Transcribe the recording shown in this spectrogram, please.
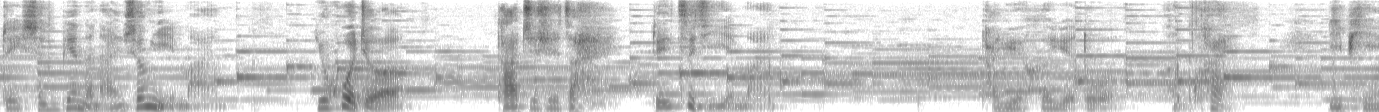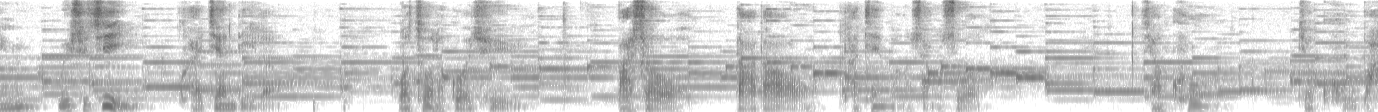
对身边的男生隐瞒？又或者他只是在对自己隐瞒？他越喝越多，很快，一瓶威士忌。快见底了，我坐了过去，把手搭到他肩膀上，说：“想哭就哭吧。”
